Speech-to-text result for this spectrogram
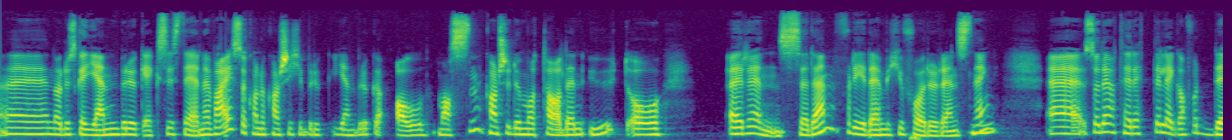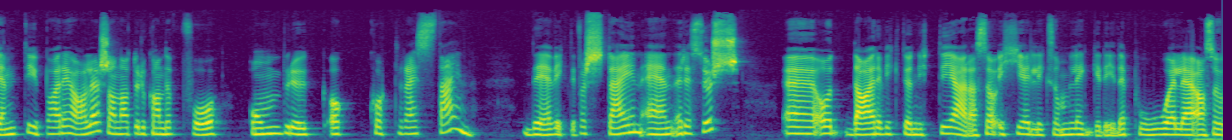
eh, når du skal gjenbruke eksisterende vei, så kan du kanskje ikke bruke, gjenbruke all massen. Kanskje du må ta den ut og rense den, fordi det er mye forurensning. Mm. Eh, så det å tilrettelegge for den type arealer, sånn at du kan få ombruk og kortreist stein, det er viktig. For stein er en ressurs Uh, og da er det viktig å nyttiggjøre seg, og ikke liksom legge det i depot eller altså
